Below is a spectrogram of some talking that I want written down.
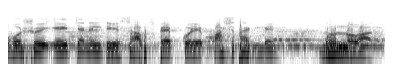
অবশ্যই এই চ্যানেলটি সাবস্ক্রাইব করে পাশে থাকবেন। ধন্যবাদ।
